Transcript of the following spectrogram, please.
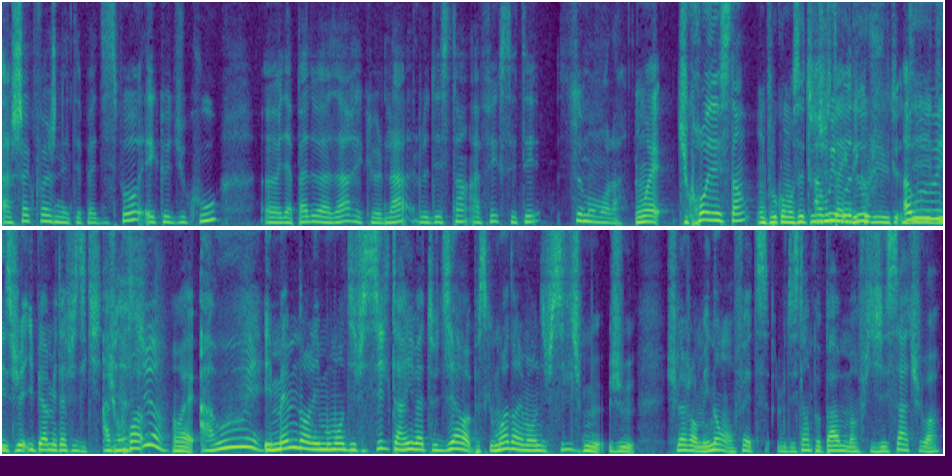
à chaque fois je n'étais pas dispo et que du coup, il euh, n'y a pas de hasard et que là, le destin a fait que c'était ce moment-là. Ouais, tu crois au destin? On peut commencer tout de ah suite avec des, ah des, sujets hyper métaphysiques. Ah, tu bien sûr Ouais. Ah oui, Et même dans les moments difficiles, t'arrives à te dire, parce que moi, dans les moments difficiles, je, me, je, je suis là genre, mais non, en fait, le destin peut pas m'infliger ça, tu vois.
